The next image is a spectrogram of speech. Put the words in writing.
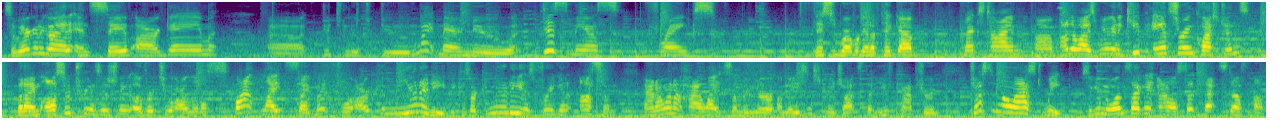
So we are going to go ahead and save our game. Uh, do, do, do, do, Nightmare New, Dismius, Franks. This is where we're going to pick up next time. Um, otherwise, we're going to keep answering questions, but I'm also transitioning over to our little spotlight segment for our community because our community is freaking awesome. And I want to highlight some of your amazing screenshots that you've captured just in the last week. So give me one second and I'll set that stuff up.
